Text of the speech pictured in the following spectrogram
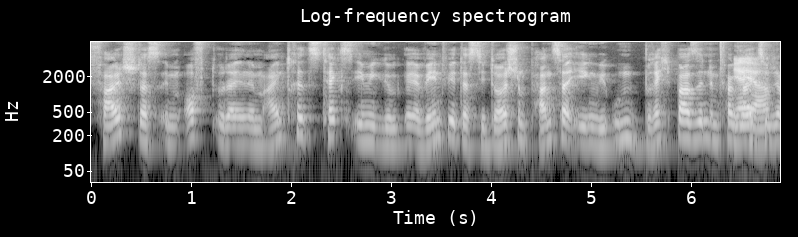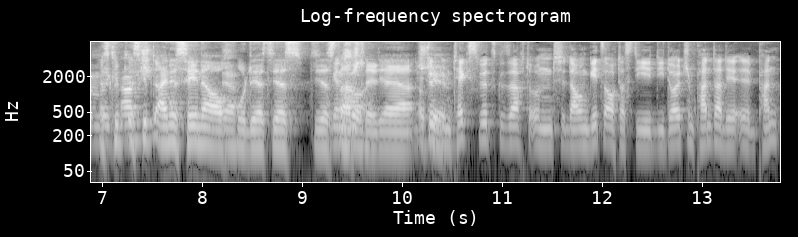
falsch, dass im oft oder in dem Eintrittstext irgendwie ge- erwähnt wird, dass die deutschen Panzer irgendwie unbrechbar sind im Vergleich Ja, ja. zu den Es gibt, es gibt amerikanischen. eine Szene auch, Ja. wo die das, die das, die das Genau. darstellt. Ja, ja. Stimmt, Okay. im Text wird es gesagt und darum geht es auch, dass die, die deutschen Panther, der, äh, Pan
